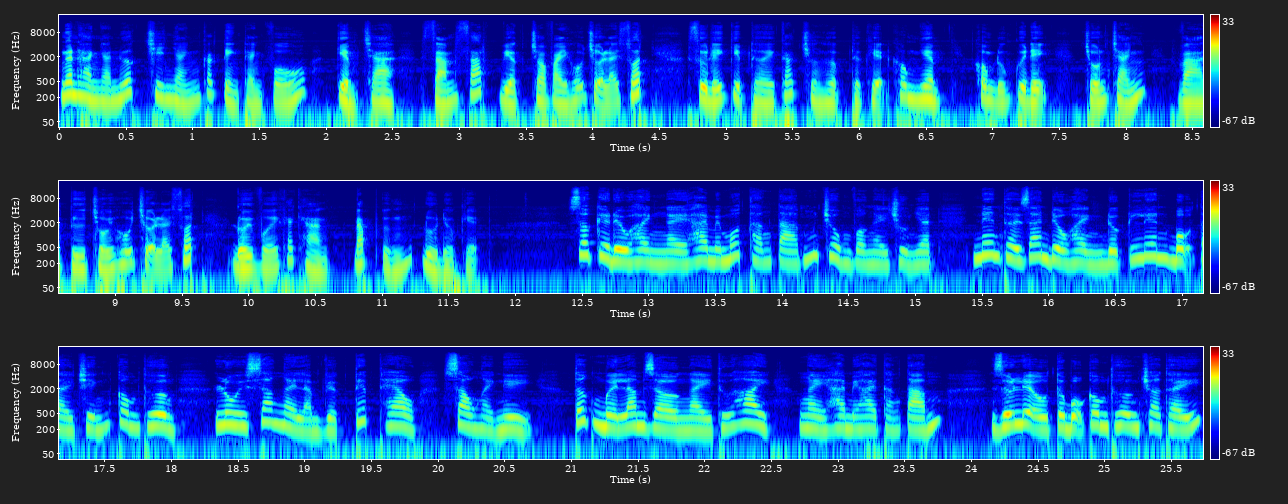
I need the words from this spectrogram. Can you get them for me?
Ngân hàng Nhà nước chi nhánh các tỉnh thành phố kiểm tra, giám sát việc cho vay hỗ trợ lãi suất, xử lý kịp thời các trường hợp thực hiện không nghiêm, không đúng quy định, trốn tránh và từ chối hỗ trợ lãi suất đối với khách hàng đáp ứng đủ điều kiện. Do kỳ điều hành ngày 21 tháng 8 trùng vào ngày Chủ nhật, nên thời gian điều hành được Liên Bộ Tài chính Công Thương lùi sang ngày làm việc tiếp theo sau ngày nghỉ, tức 15 giờ ngày thứ hai, ngày 22 tháng 8. Dữ liệu từ Bộ Công Thương cho thấy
